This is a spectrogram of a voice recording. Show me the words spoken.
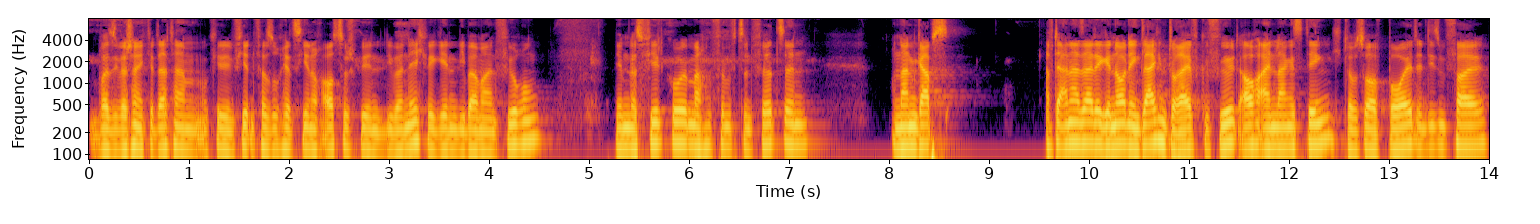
weil sie wahrscheinlich gedacht haben, okay, den vierten Versuch jetzt hier noch auszuspielen, lieber nicht, wir gehen lieber mal in Führung, nehmen das Field Goal, machen 15-14 und dann gab's auf der anderen Seite genau den gleichen Drive gefühlt, auch ein langes Ding, ich glaube so auf Boyd in diesem Fall,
